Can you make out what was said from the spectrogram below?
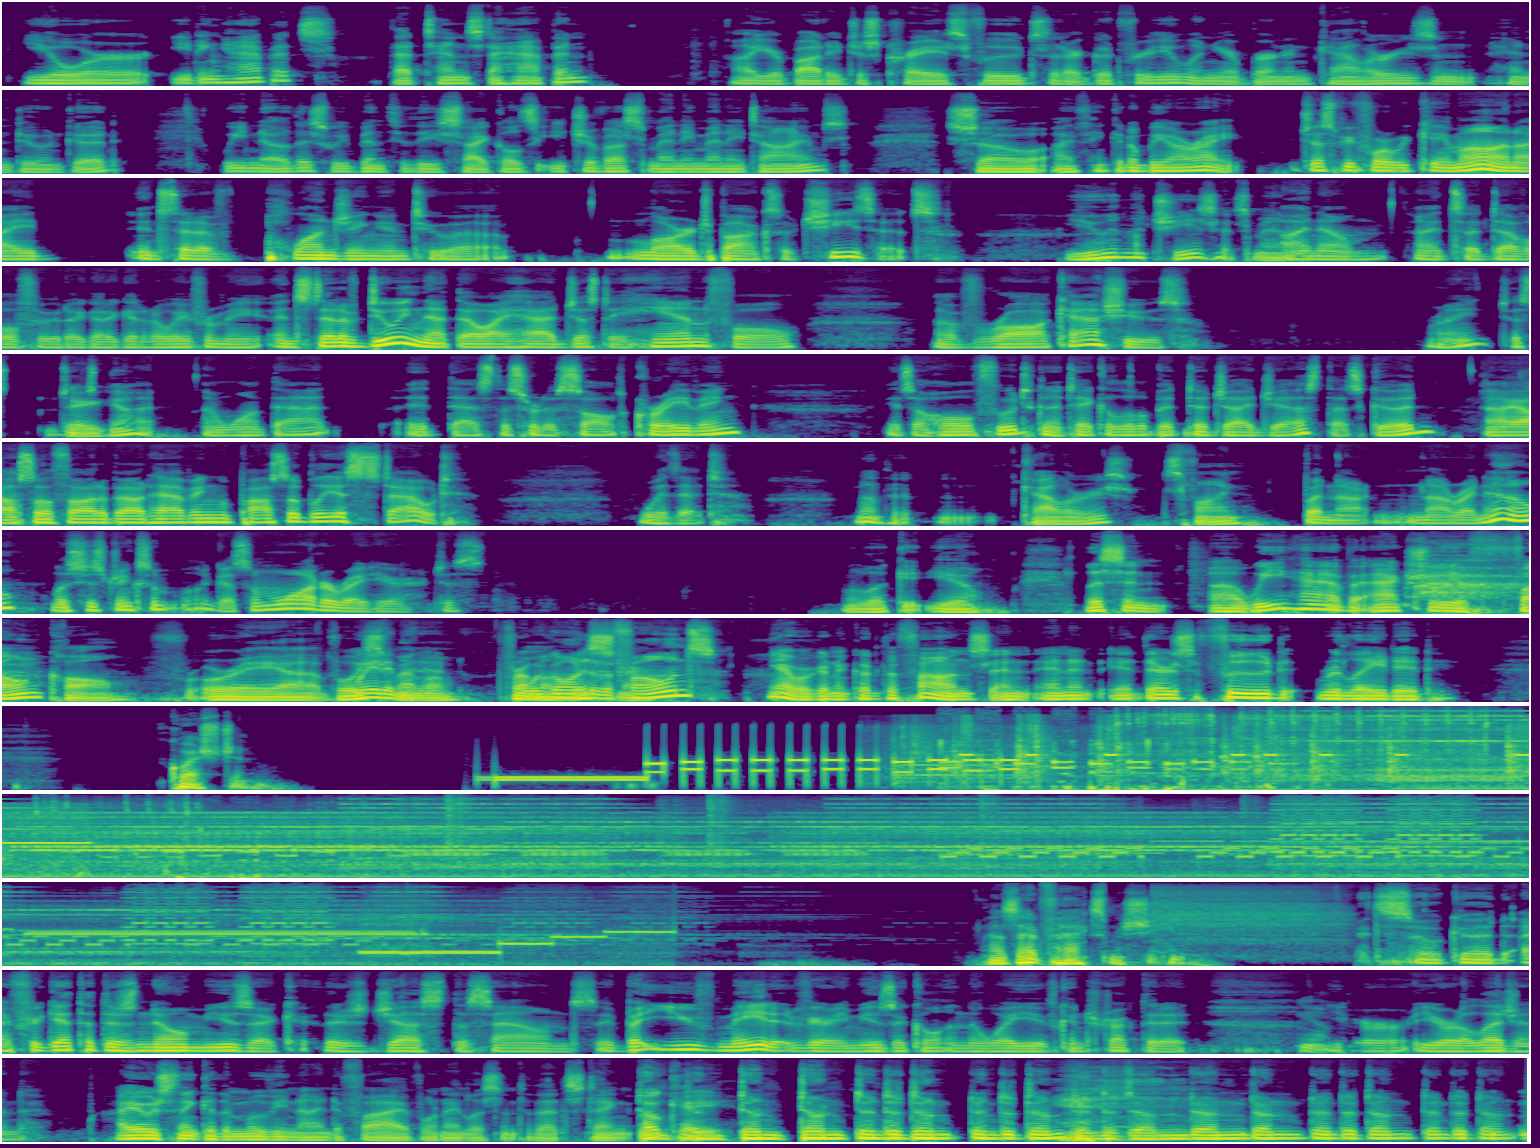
your eating habits. That tends to happen. Uh, your body just craves foods that are good for you when you're burning calories and, and doing good. We know this. We've been through these cycles, each of us, many, many times. So I think it'll be all right. Just before we came on, I instead of plunging into a large box of Cheez Its, You and the Cheez Its, man. I know it's a devil food. I got to get it away from me. Instead of doing that, though, I had just a handful of raw cashews. Right? Just There you go. I, want that. It, that's the sort of salt craving. It's a whole food. It's going to take a little bit to digest. That's good. I also thought about having possibly a stout with it, No, the calories. It's fine. but not not right now. Let's just drink some. I got some water right here. Just look at you. Listen, uh, we have actually a phone call for, or a uh, voice wait a memo minute. from We're going to the phones. Yeah, we're going to go to the phones, and and it, it, there's a food related question. How's that fax machine? It's so good. I forget that there's no music. There's just the sounds. But you've made it very musical in the way you've constructed it. Yeah. You're you're a legend. I always think of the movie Nine to Five when I listen to that sting. Okay, Dun dun dun dun dun dun dun dun dun dun dun dun dun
